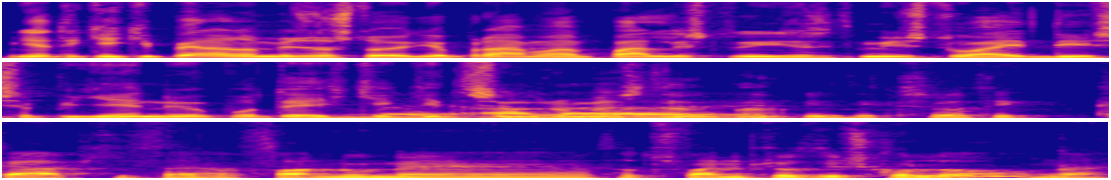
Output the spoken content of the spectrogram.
Γιατί και εκεί πέρα νομίζω στο ίδιο πράγμα. Πάλι στις ρυθμίσεις του ID σε πηγαίνει, οπότε έχει και εκεί τις συνδρομές κτλ. Επειδή ξέρω ότι κάποιοι θα, φανούν, θα τους φανεί πιο δύσκολο, ναι.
